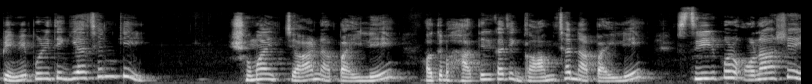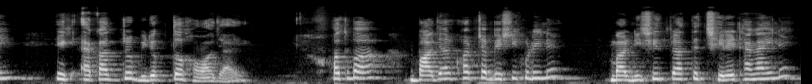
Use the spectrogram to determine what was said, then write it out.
প্রেমে পড়িতে গিয়াছেন কি? সময় চা না পাইলে অথবা হাতের কাছে গামছা না পাইলে স্ত্রীর পর অনায়াসেই এক একাদ্র বিরক্ত হওয়া যায়। অথবা বাজার খরচা বেশি করিলে বা নিষিদ্ধ রাত্রে ছেলে ঠ্যাঙাইলে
